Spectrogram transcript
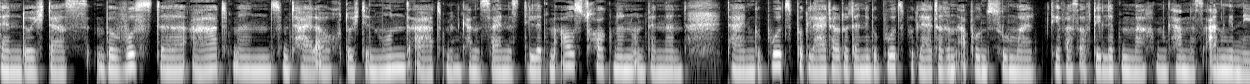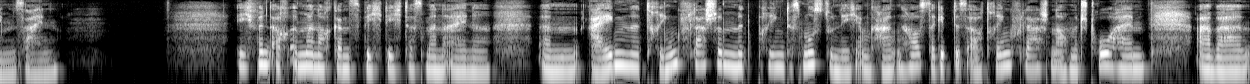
denn durch das bewusste Atmen, zum Teil auch durch den Mund atmen, kann es sein, dass die Lippen austrocknen und wenn dann dein Geburtsbegleiter oder deine Geburtsbegleiterin ab und zu mal dir was auf die Lippen machen, kann das angenehm sein. Ich finde auch immer noch ganz wichtig, dass man eine ähm, eigene Trinkflasche mitbringt. Das musst du nicht im Krankenhaus. Da gibt es auch Trinkflaschen, auch mit Strohhalm. Aber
